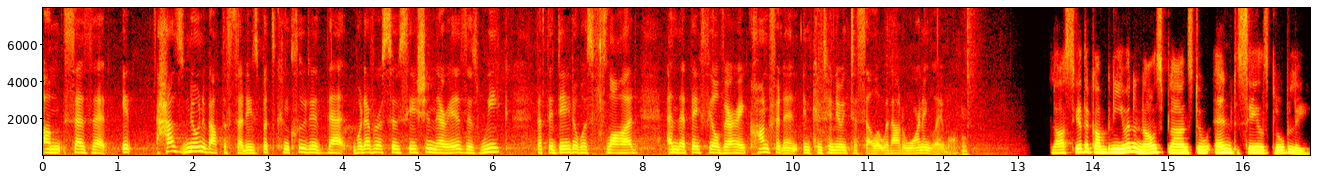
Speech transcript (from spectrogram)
um, says that it has known about the studies, but concluded that whatever association there is is weak, that the data was flawed, and that they feel very confident in continuing to sell it without a warning label. Hmm. Last year, the company even announced plans to end sales globally.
